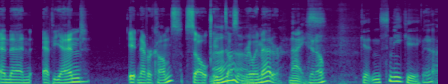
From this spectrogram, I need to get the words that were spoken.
and then at the end it never comes so it doesn't Ah. really matter nice. you know Getting sneaky. yeah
